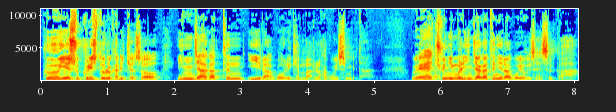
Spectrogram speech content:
그 예수 그리스도를 가리켜서 인자 같은 이라고 이렇게 말을 하고 있습니다. 왜 주님을 인자 같은 이라고 여기서 했을까?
